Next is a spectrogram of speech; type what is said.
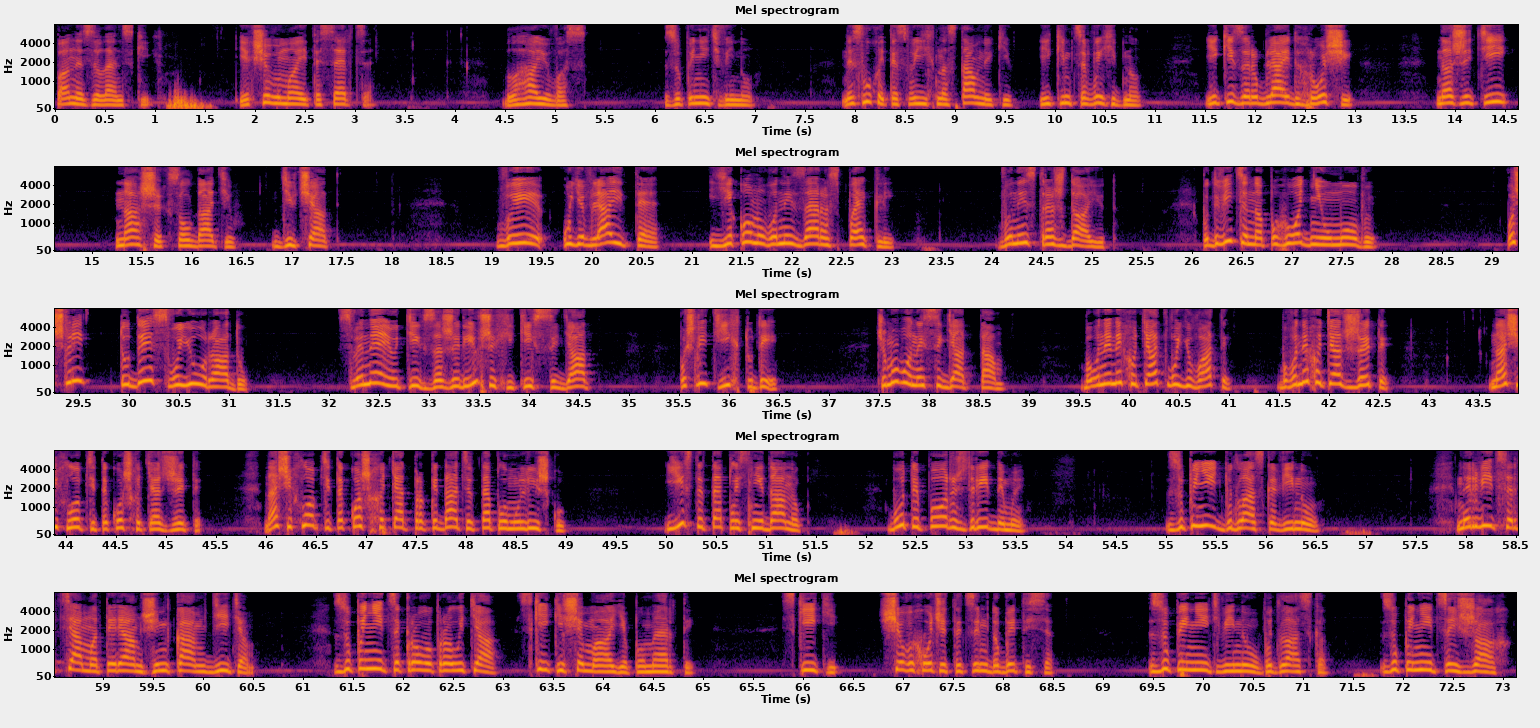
Пане Зеленський, якщо ви маєте серце, благаю вас, зупиніть війну. Не слухайте своїх наставників, яким це вигідно, які заробляють гроші на житті наших солдатів, дівчат. Ви уявляєте, якому вони зараз пеклі? Вони страждають. Подивіться на погодні умови. Пошліть туди свою раду. Свиней у тих зажирівших, які сидять. Пошліть їх туди. Чому вони сидять там? Бо вони не хочуть воювати, бо вони хочуть жити. Наші хлопці також хочуть жити. Наші хлопці також хочуть прокидатися в теплому ліжку, їсти теплий сніданок, бути поруч з рідними. Зупиніть, будь ласка, війну. Не рвіть серця матерям, жінкам, дітям. Зупиніть це кровопролиття. Скільки ще має померти? Скільки? Що ви хочете цим добитися? Зупиніть війну, будь ласка. Зупиніть цей жах.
